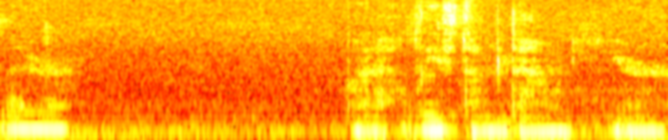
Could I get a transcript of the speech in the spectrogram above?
there. But at least I'm down here.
